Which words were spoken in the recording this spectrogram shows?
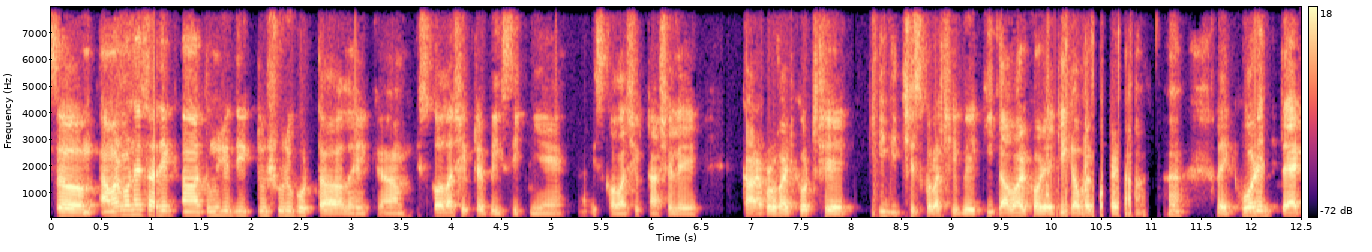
সো আমার মনে হয় সাদিক তুমি যদি একটু শুরু করতা লাইক স্কলারশিপটা বেসিক নিয়ে স্কলারশিপটা আসলে কারা প্রোভাইড করছে কি দিচ্ছে স্কলারশিপে কি কভার করে কি কভার করে না হ্যাঁ? Like what is that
